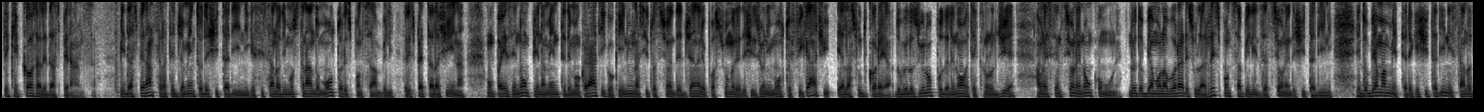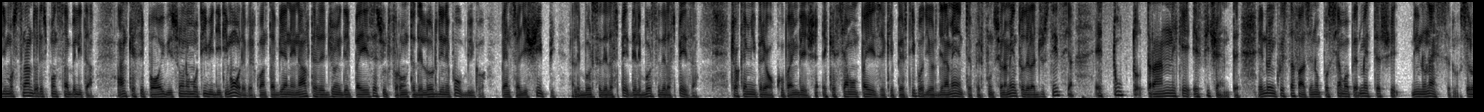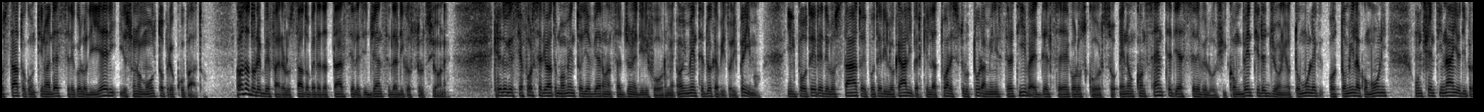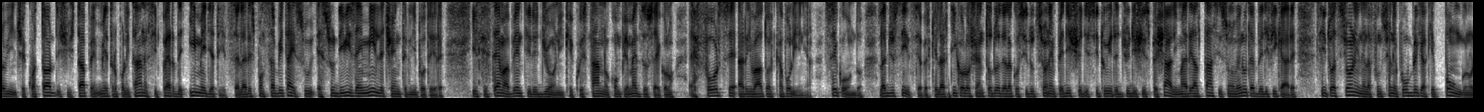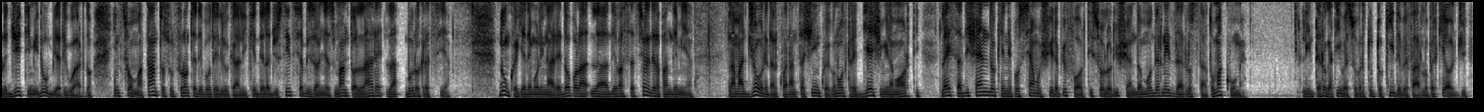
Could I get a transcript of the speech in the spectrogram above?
e che cosa le dà speranza? Mi dà speranza l'atteggiamento dei cittadini che si stanno dimostrando molto responsabili rispetto alla Cina, un paese non pienamente democratico che in una situazione del genere può assumere decisioni molto efficaci, e alla Sud Corea, dove lo sviluppo delle nuove tecnologie ha un'estensione non comune. Noi dobbiamo lavorare sulla responsabilizzazione dei cittadini e dobbiamo ammettere che i cittadini stanno dimostrando responsabilità, anche se poi vi sono motivi di timore per quanto avviene in altre regioni del paese sul fronte dell'ordine pubblico. Penso agli scippi, alle borse della delle borse della spesa. Ciò che mi preoccupa invece è che siamo un paese che per tipo di ordinamento e per funzionamento della giustizia è tutto tranne che efficiente e noi in questa fase non possiamo permetterci di non esserlo. Se lo Stato continua ad essere quello di ieri, io sono molto preoccupato. Cosa dovrebbe fare lo Stato per adattarsi alle esigenze della ricostruzione? Credo che sia forse arrivato il momento di avviare una stagione di riforme. Ho in mente due capitoli. Primo, il potere dello Stato e i poteri locali perché l'attuale struttura amministrativa è del secolo scorso e non consente di essere veloci. Con 20 regioni, 8.000 comuni, un centinaio di province e 14 città metropolitane si perde immediatezza e la responsabilità è, su- è suddivisa in mille centri di potere. Il sistema a 20 regioni, che quest'anno compie mezzo secolo, è forse arrivato arrivato al capolinea. Secondo, la giustizia, perché l'articolo 102 della Costituzione impedisce di istituire giudici speciali, ma in realtà si sono venute a verificare situazioni nella funzione pubblica che pongono legittimi dubbi al riguardo. Insomma, tanto sul fronte dei poteri locali che della giustizia bisogna smantellare la burocrazia. Dunque, chiede Molinare, dopo la, la devastazione della pandemia, la maggiore dal 45 con oltre 10.000 morti, lei sta dicendo che ne possiamo uscire più forti solo riuscendo a modernizzare lo Stato. Ma come? L'interrogativo è soprattutto chi deve farlo, perché oggi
